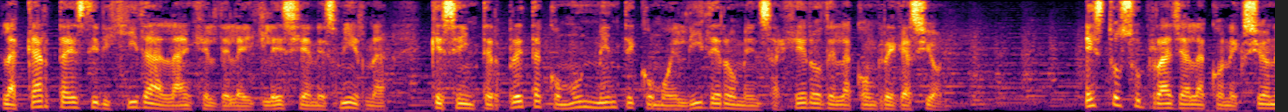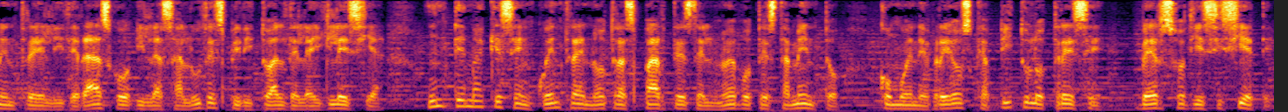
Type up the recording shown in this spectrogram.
la carta es dirigida al ángel de la iglesia en Esmirna, que se interpreta comúnmente como el líder o mensajero de la congregación. Esto subraya la conexión entre el liderazgo y la salud espiritual de la iglesia, un tema que se encuentra en otras partes del Nuevo Testamento, como en Hebreos capítulo 13, verso 17.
